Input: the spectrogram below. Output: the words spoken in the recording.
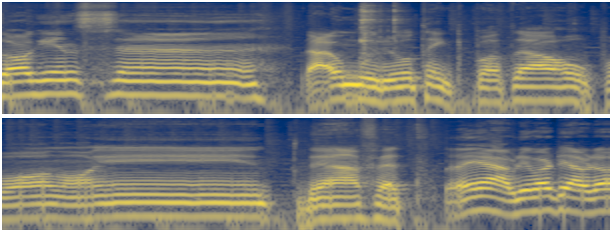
Dagens eh, Det er jo moro å tenke på at jeg har holdt på nå i Det er fett. Det har jævlig vært jævla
